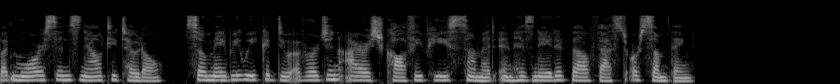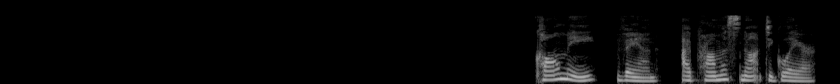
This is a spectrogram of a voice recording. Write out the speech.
but Morrison's now teetotal, so maybe we could do a Virgin Irish Coffee Peace Summit in his native Belfast or something. Call me, Van, I promise not to glare.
